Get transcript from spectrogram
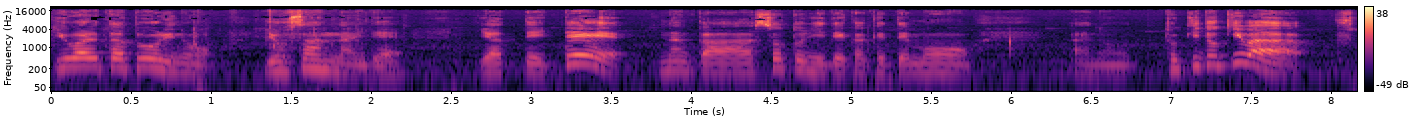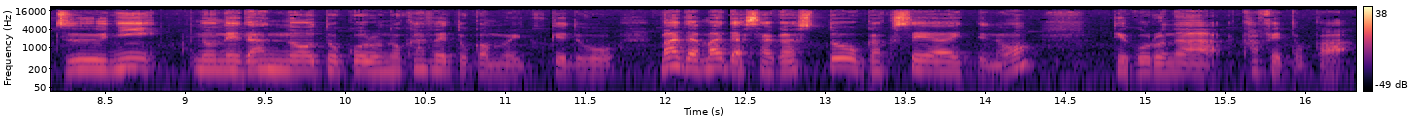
言われた通りの予算内でやっていてなんか外に出かけてもあの時々は普通にの値段のところのカフェとかも行くけどまだまだ探すと学生相手の手頃なカフェとか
